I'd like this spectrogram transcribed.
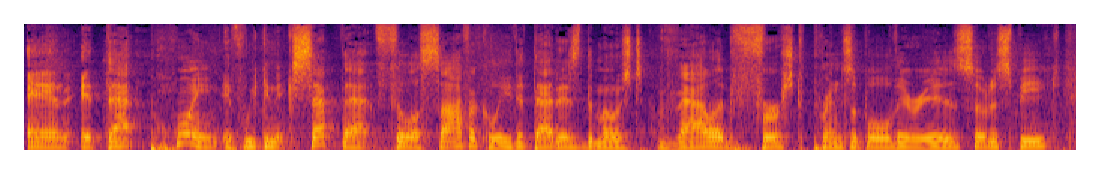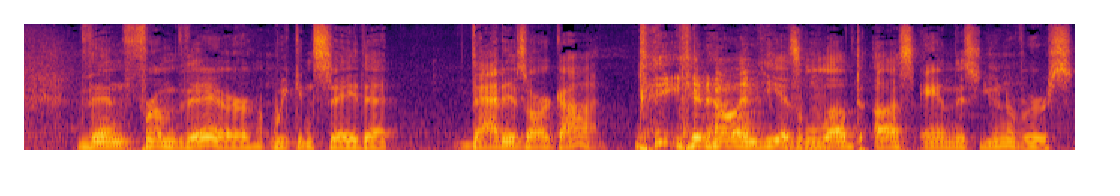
And at that point, if we can accept that philosophically, that that is the most valid first principle there is, so to speak, then from there we can say that that is our God, you know, and He has loved us and this universe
